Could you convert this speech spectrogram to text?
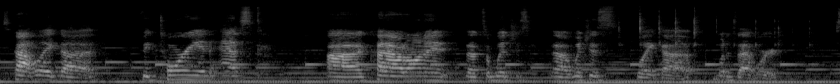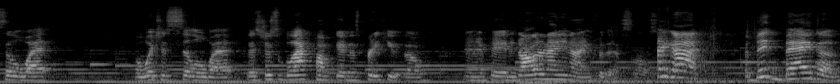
It's got like a Victorian-esque uh, cutout on it. That's a witch's, uh, witch's like, uh, what is that word? Silhouette. A witch's silhouette. It's just a black pumpkin. It's pretty cute though. And I paid $1.99 for this. Also. I got a big bag of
